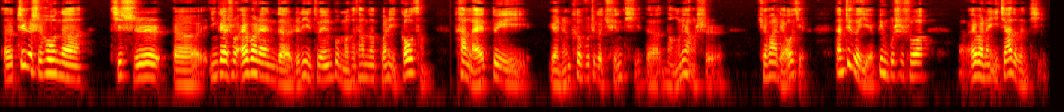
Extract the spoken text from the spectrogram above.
呃，这个时候呢，其实呃，应该说，Everland 的人力资源部门和他们的管理高层，看来对远程客服这个群体的能量是缺乏了解。但这个也并不是说 Everland 一家的问题。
